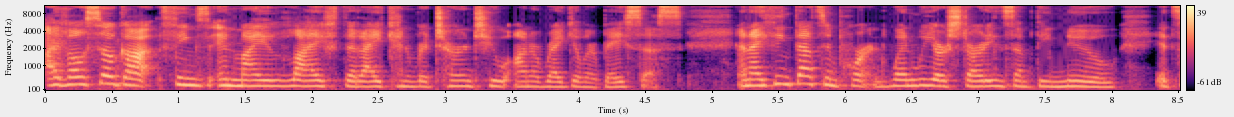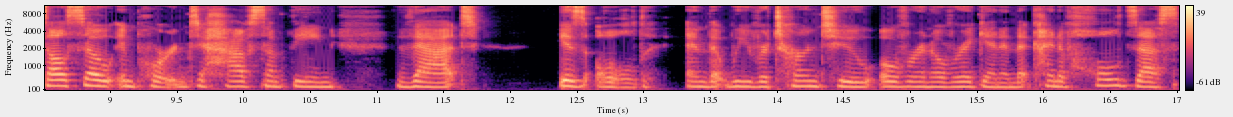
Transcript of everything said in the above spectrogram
I've also got things in my life that I can return to on a regular basis. And I think that's important. When we are starting something new, it's also important to have something that is old and that we return to over and over again and that kind of holds us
